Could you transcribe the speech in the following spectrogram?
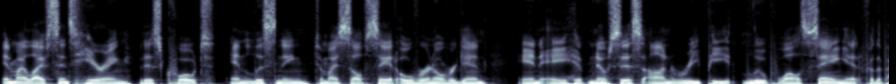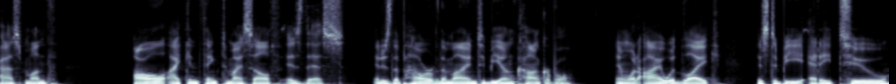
In my life since hearing this quote and listening to myself say it over and over again in a hypnosis on repeat loop while saying it for the past month, all I can think to myself is this it is the power of the mind to be unconquerable. And what I would like is to be at a 2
